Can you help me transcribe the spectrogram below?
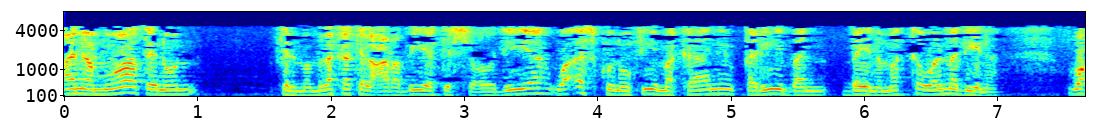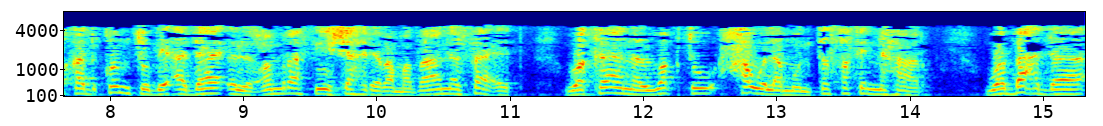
أنا مواطن في المملكة العربية السعودية وأسكن في مكان قريبا بين مكة والمدينة وقد قمت بأداء العمرة في شهر رمضان الفائت وكان الوقت حول منتصف النهار وبعد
